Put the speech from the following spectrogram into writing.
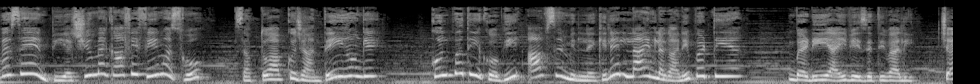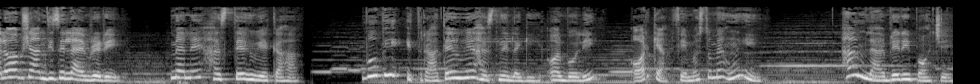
वैसे बीएचयू में काफ़ी फ़ेमस हो, सब तो आपको जानते ही होंगे। कुलपति को भी आपसे मिलने के लिए लाइन लगानी पड़ती है। बड़ी आई बेजती वाली। चलो अब शांति से लाइब्रेरी मैंने हँसते हुए कहा। वो भी इतराते हुए हंसने लगी और बोली, और क्या फ़ेमस तो मैं हूँ ही। हम लाइब्रेरी पहुँचे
